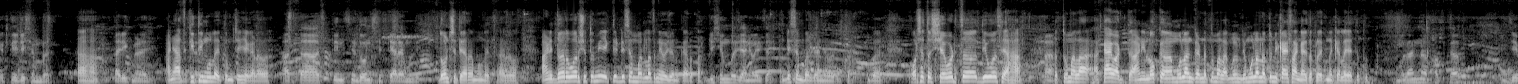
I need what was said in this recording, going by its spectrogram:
एकतीस डिसेंबर. हां हां. तारीख मिळाली. आणि आज किती मुलं आहेत तुमचे हे गडावर? आता तीनशे दोनशे तेरा मुले दोनशे तेरा मुलं आहेत. अरे वा. आणि दरवर्षी तुम्ही एकतीस डिसेंबरलाच नियोजन करता? डिसेंबर जानेवारीचा. डिसेंबर जानेवारीचा. बरं. वर्षाचा शेवटचा दिवस आहे हा. तर तुम्हाला काय वाटतं? आणि लोक मुलांकडनं तुम्हाला म्हणजे मुलांना तुम्ही काय सांगायचा प्रयत्न केला याच्यातून? मुलांना फक्त जे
